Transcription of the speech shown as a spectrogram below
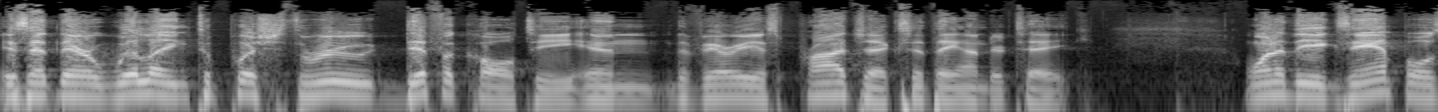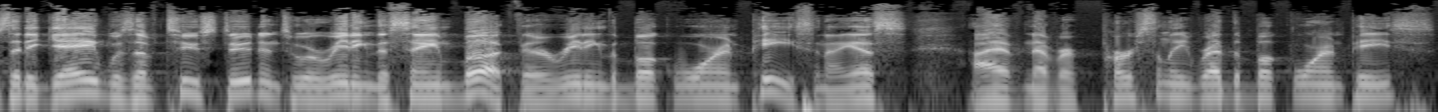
is that they're willing to push through difficulty in the various projects that they undertake. One of the examples that he gave was of two students who were reading the same book. They were reading the book War and Peace, and I guess I have never personally read the book War and Peace,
